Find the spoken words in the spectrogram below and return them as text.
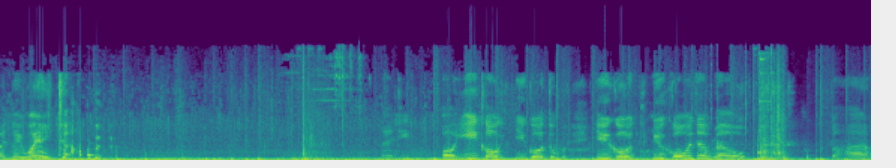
I say, why are you Daddy. Oh, you go, you go to, you go, you go with the road. Uh-huh.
